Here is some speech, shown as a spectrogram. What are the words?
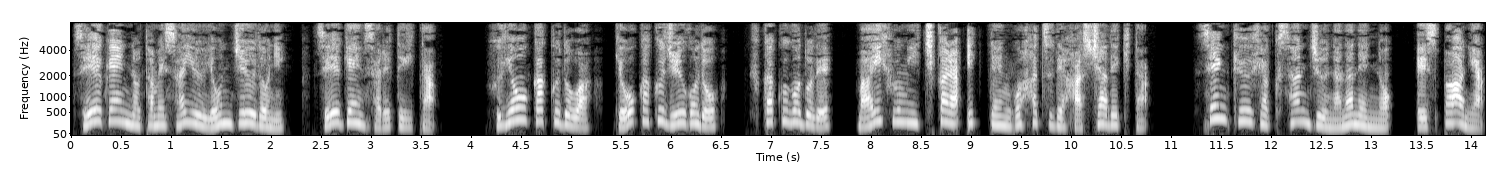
制限のため左右40度に制限されていた。俯仰角度は仰角15度、俯角5度で毎分1から1.5発で発射できた。1937年のエスパーニャ。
